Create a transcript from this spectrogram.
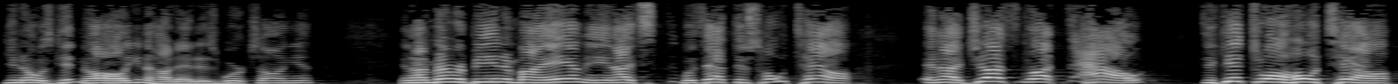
You know, I was getting all, you know how that is, works on you. And I remember being in Miami and I was at this hotel and I just lucked out to get to a hotel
